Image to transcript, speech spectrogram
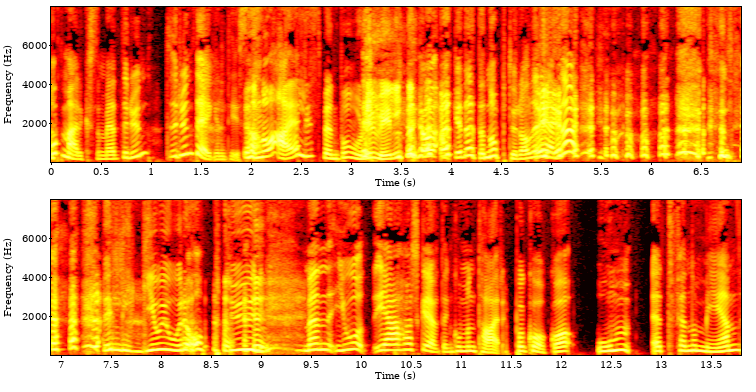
oppmerksomhet rundt, rundt egen tiss. Ja, nå er jeg litt spent på hvor du vil. Ja, er ikke dette en opptur allerede? det, det ligger jo i ordet opptur. Men jo, jeg har skrevet en kommentar på KK om et fenomen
